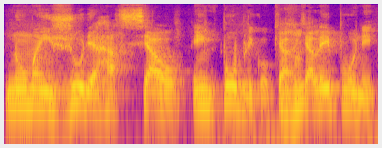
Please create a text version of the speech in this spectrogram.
numa injúria racial em público que a, uhum. que a lei pune.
